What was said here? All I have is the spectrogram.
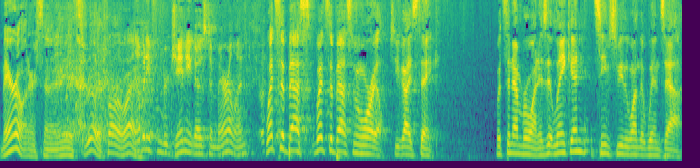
Maryland or something. I mean, it's really far away. Nobody from Virginia goes to Maryland. What's the best? What's the best memorial? Do you guys think? What's the number one? Is it Lincoln? It seems to be the one that wins out.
